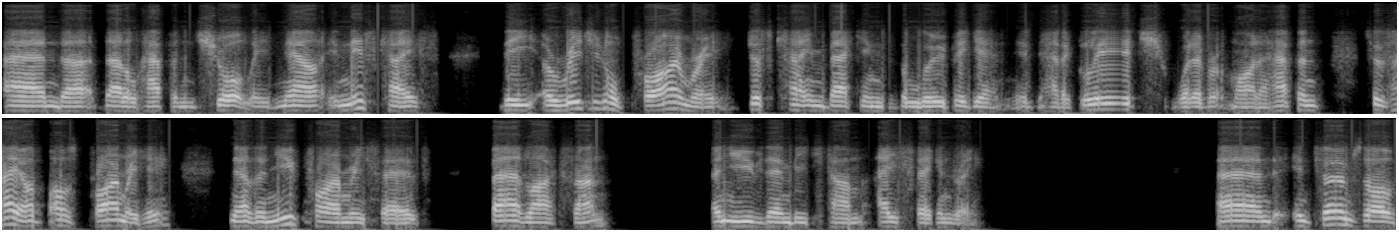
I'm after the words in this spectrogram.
and uh, that'll happen shortly. Now, in this case, the original primary just came back into the loop again. It had a glitch, whatever it might have happened. Says, hey, I, I was primary here. Now the new primary says, bad luck, son, and you then become a secondary. And in terms of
